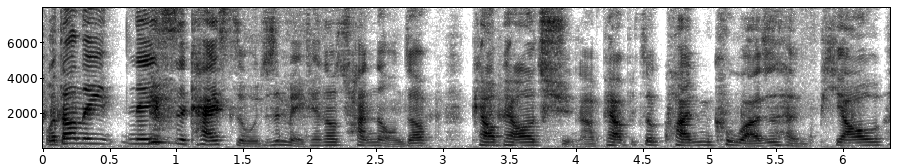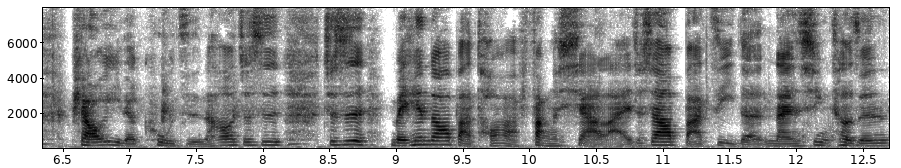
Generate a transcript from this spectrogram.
我到那那一次开始，我就是每天都穿那种叫飘飘裙啊，飘就宽裤啊，就是很飘飘逸的裤子，然后就是就是每天都要把头发放下来，就是要把自己的男性特征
